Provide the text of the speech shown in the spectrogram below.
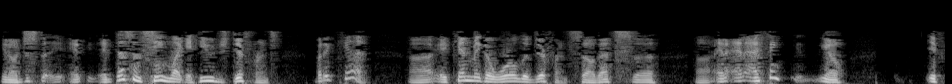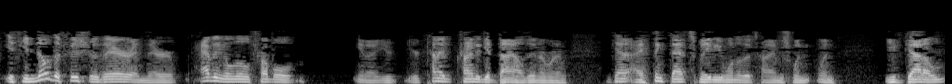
you know, just it, it doesn't seem like a huge difference, but it can. Uh, it can make a world of difference. So that's uh, uh, and and I think you know if if you know the fish are there and they're having a little trouble you know, you're you're kind of trying to get dialed in or whatever. Again, I think that's maybe one of the times when when you've got a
